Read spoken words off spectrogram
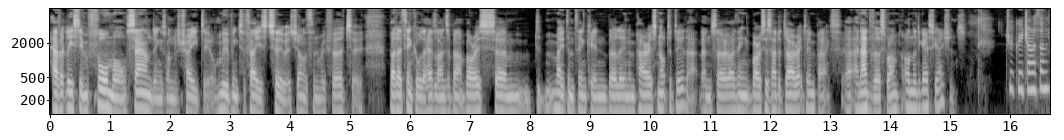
have at least informal soundings on a trade deal, moving to phase two, as Jonathan referred to. But I think all the headlines about Boris um, made them think in Berlin and Paris not to do that. And so I think Boris has had a direct impact, uh, an adverse one, on the negotiations. Do you agree, Jonathan?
